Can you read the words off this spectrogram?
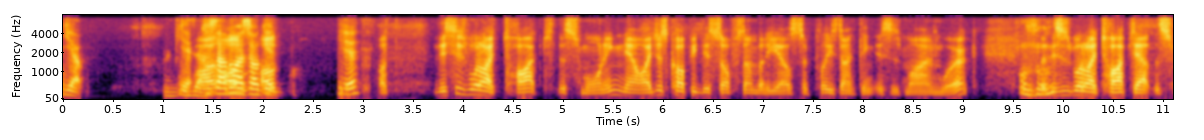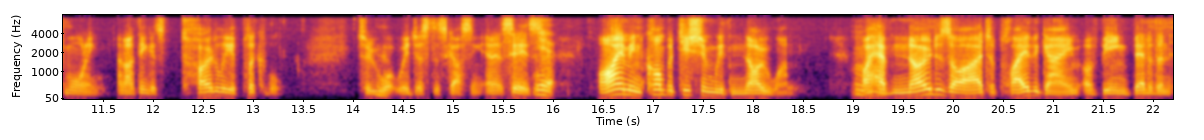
Yep. Yeah, because otherwise I'll, I'll get. I'll, yeah. I'll, this is what I typed this morning. Now I just copied this off somebody else, so please don't think this is my own work. Mm-hmm. But this is what I typed out this morning, and I think it's totally applicable to yeah. what we're just discussing. And it says, yeah. I am in competition with no one. Mm-hmm. I have no desire to play the game of being better than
